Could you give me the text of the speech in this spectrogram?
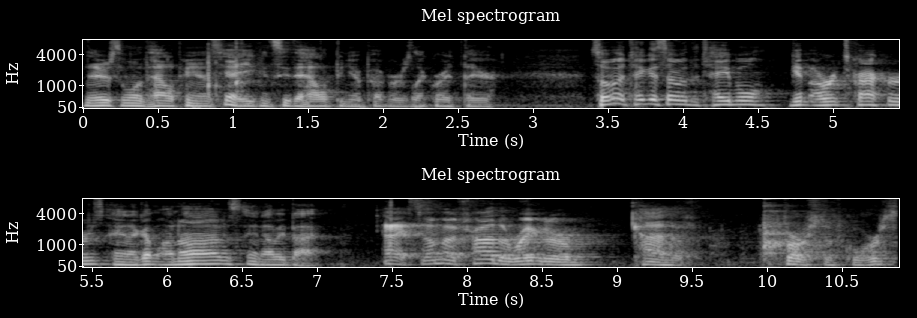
There's the one with jalapenos. Yeah, you can see the jalapeno peppers like right there. So I'm gonna take this over the table, get my Ritz crackers, and I got my knives, and I'll be back. All right, so I'm gonna try the regular kind of first, of course.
